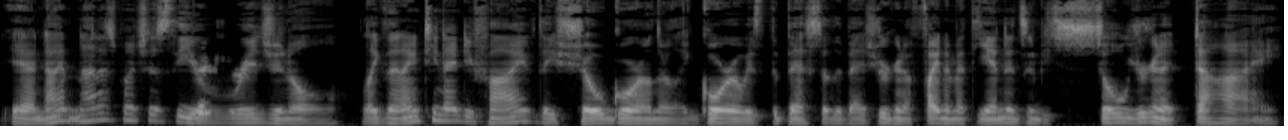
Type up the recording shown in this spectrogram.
Yeah, not not as much as the original. Like the 1995, they show Goro and they're like, Goro is the best of the best. You're gonna fight him at the end. And it's gonna be so you're gonna die.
